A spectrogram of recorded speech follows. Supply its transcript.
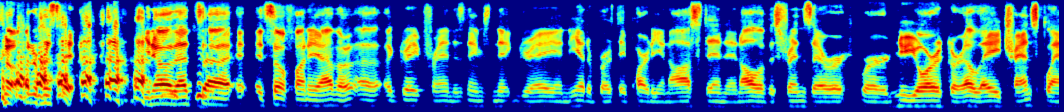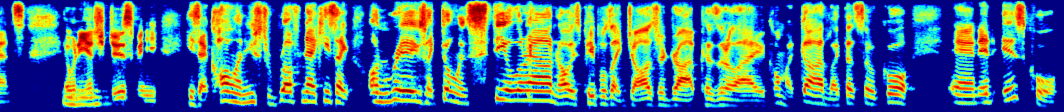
no, 100%. you know, that's uh it's so funny. I have a, a, great friend, his name's Nick Gray, and he had a birthday party in Austin, and all of his friends there were, were New York or LA transplants. And mm-hmm. when he mm-hmm. introduced me, he's like, Collin used to roughneck, he's like on rigs, like throwing steel around, and all these people's like jaws are dropped because they're like, Oh my God, like that's so cool. And it is cool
